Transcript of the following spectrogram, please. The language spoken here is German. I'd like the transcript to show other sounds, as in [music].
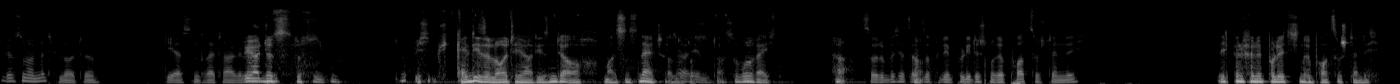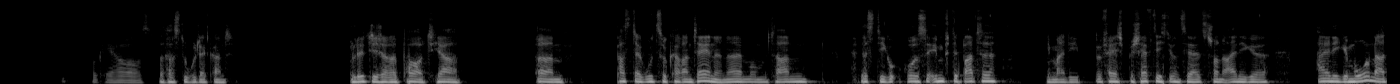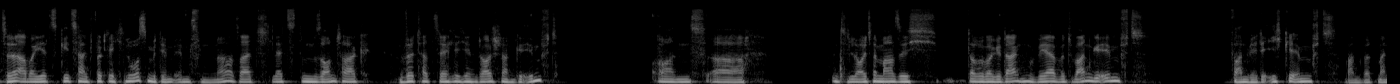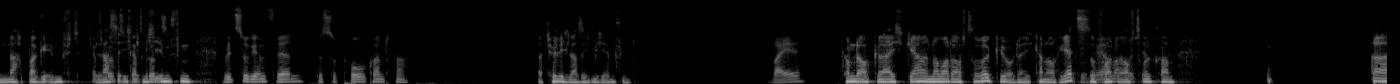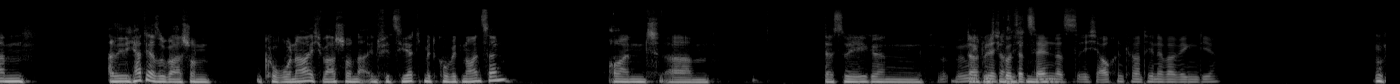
Wir sind noch nette Leute. Die ersten drei Tage Ja, lang. das, das [laughs] ich, ich kenne diese Leute ja, die sind ja auch meistens nett. Also Ja, das, da hast du wohl recht. Ja. So, du bist jetzt also für den politischen Report zuständig. Ich bin für den politischen Report zuständig. Okay, hau raus. Das hast du gut erkannt. Politischer Report, ja. Ähm, passt ja gut zur Quarantäne, ne? Momentan ist die gro- große Impfdebatte. Ich meine, die beschäftigt uns ja jetzt schon einige, einige Monate, aber jetzt geht's halt wirklich los mit dem Impfen. Ne? Seit letztem Sonntag wird tatsächlich in Deutschland geimpft. Und, äh, und die Leute machen sich darüber Gedanken, wer wird wann geimpft, wann werde ich geimpft, wann wird mein Nachbar geimpft, Ganz lasse kurz, ich mich kurz. impfen. Willst du geimpft werden? Bist du pro, contra? Natürlich lasse ich mich impfen. Weil? Ich komme da auch gleich gerne nochmal drauf zurück oder ich kann auch jetzt Ja, sofort drauf zurückkommen. Ähm, also ich hatte ja sogar schon Corona, ich war schon infiziert mit Covid-19 und ähm, deswegen, Mögen wir Dadurch, vielleicht dass kurz erzählen, dass ich auch in Quarantäne war wegen dir?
